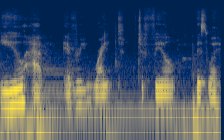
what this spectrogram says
You have every right to feel this way.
